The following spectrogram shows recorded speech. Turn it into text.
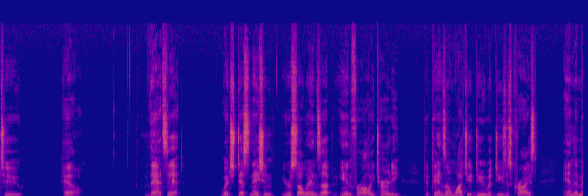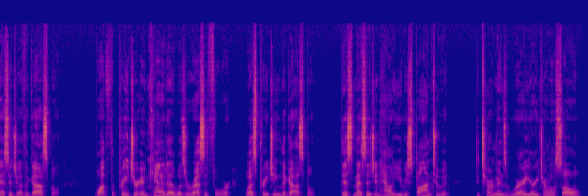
two, hell. That's it. Which destination your soul ends up in for all eternity depends on what you do with Jesus Christ and the message of the gospel. What the preacher in Canada was arrested for was preaching the gospel. This message and how you respond to it determines where your eternal soul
